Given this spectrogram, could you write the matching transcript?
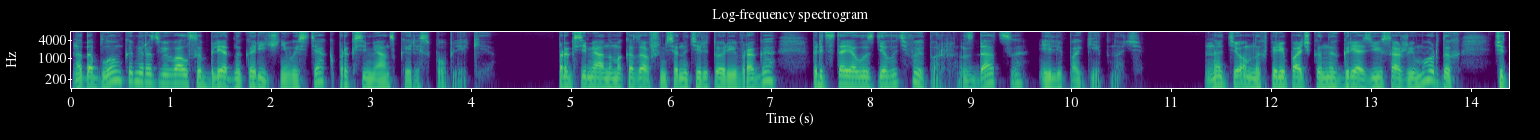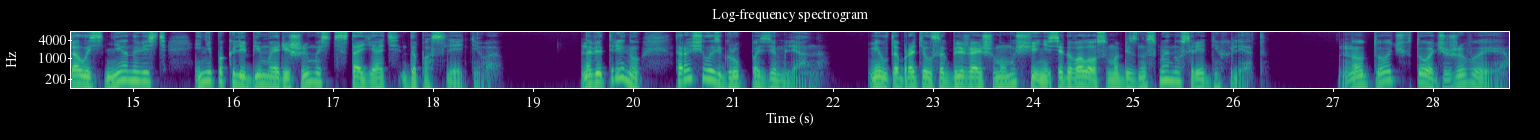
над обломками развивался бледно-коричневый стяг Проксимианской республики. Проксимианам, оказавшимся на территории врага, предстояло сделать выбор — сдаться или погибнуть. На темных, перепачканных грязью и сажей мордах читалась ненависть и непоколебимая решимость стоять до последнего. На витрину таращилась группа землян. Милт обратился к ближайшему мужчине, седоволосому бизнесмену средних лет. «Ну, точь-в-точь живые.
